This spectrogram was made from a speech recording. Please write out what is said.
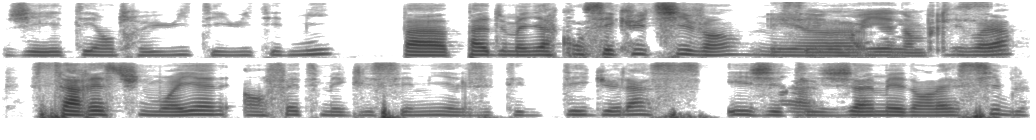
j'ai été entre 8 et 8,5, pas, pas de manière consécutive, hein, mais c'est une moyenne en plus. Voilà, ça reste une moyenne. En fait, mes glycémies, elles étaient dégueulasses et j'étais jamais dans la cible.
